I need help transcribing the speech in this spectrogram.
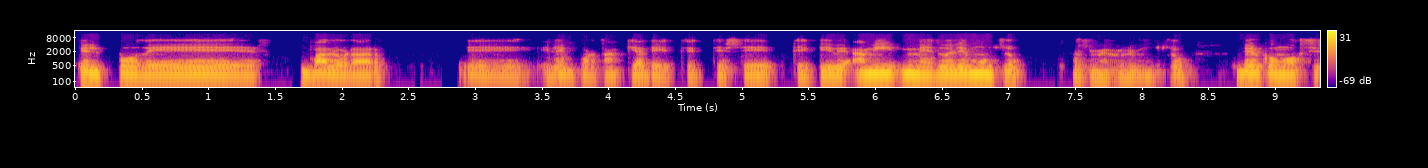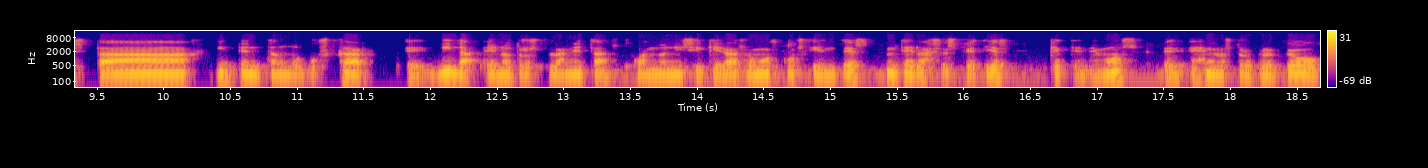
el poder valorar eh, la importancia de, ese declive. A mí me duele mucho, porque me duele mucho, ver cómo se está intentando buscar eh, vida en otros planetas cuando ni siquiera somos conscientes de las especies que tenemos eh, en nuestro propio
